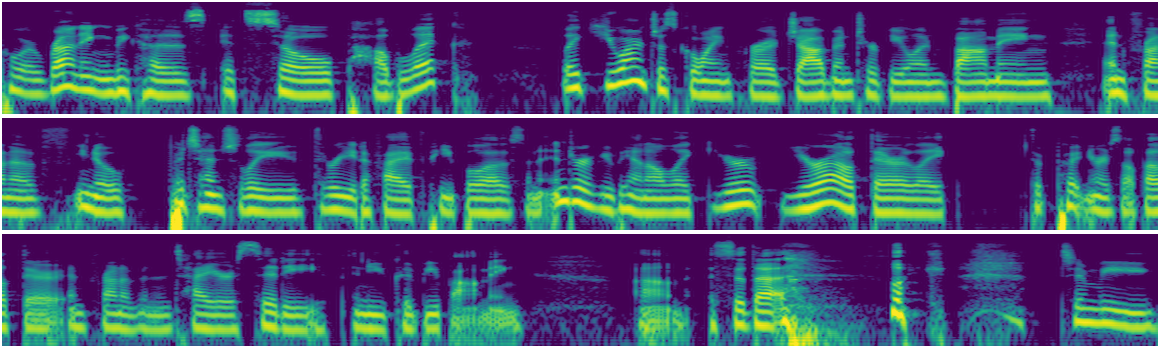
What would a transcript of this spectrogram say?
who are running because it's so public like you aren't just going for a job interview and bombing in front of you know potentially three to five people as an interview panel like you're you're out there like putting yourself out there in front of an entire city and you could be bombing um, so that like to me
